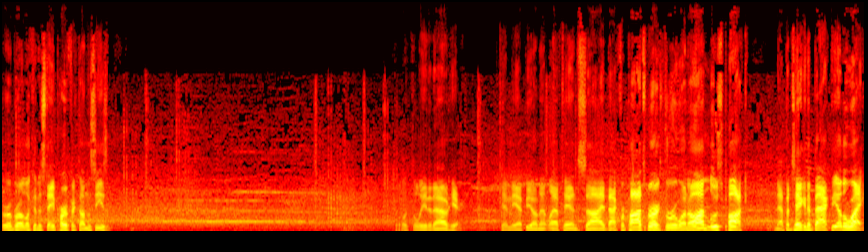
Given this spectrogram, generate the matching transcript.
Örebro looking to stay perfect on the season. look to lead it out here. Getting the Epi on that left-hand side. Back for Pottsburg. Threw one on. Loose puck. Nepa taking it back the other way.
